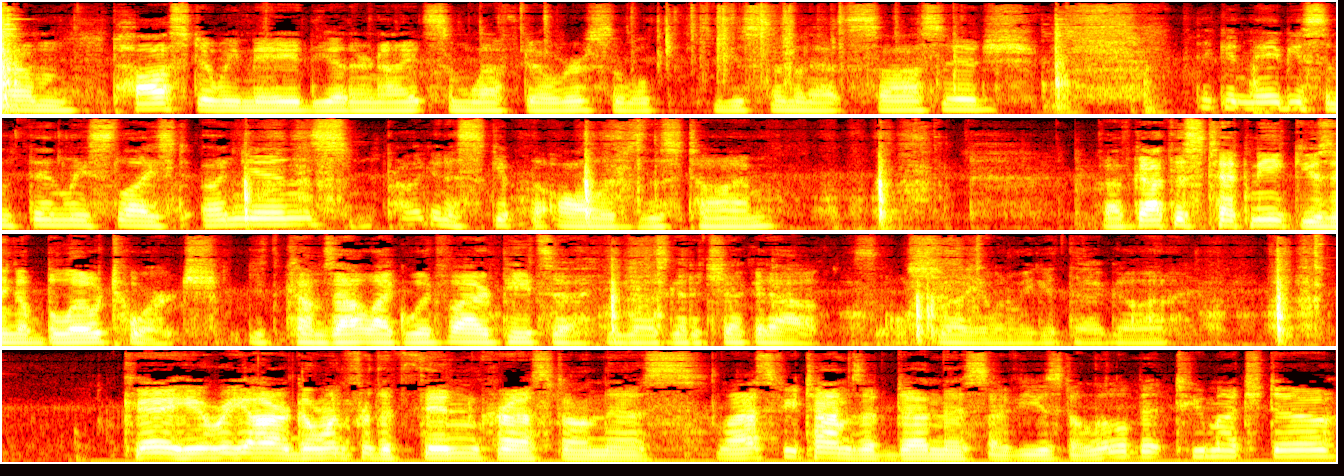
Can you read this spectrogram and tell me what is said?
some pasta we made the other night, some leftover. So we'll use some of that sausage. Thinking maybe some thinly sliced onions. I'm probably gonna skip the olives this time. I've got this technique using a blowtorch. It comes out like wood-fired pizza. You guys got to check it out. So I'll show you when we get that going. Okay, here we are going for the thin crust on this. Last few times I've done this, I've used a little bit too much dough.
